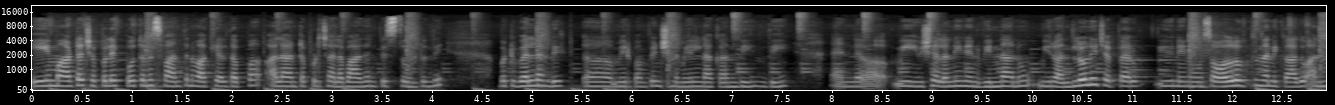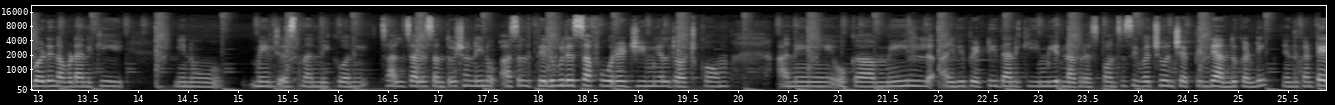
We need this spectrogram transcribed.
ఏ మాట చెప్పలేకపోతాను స్వాంతన వాక్యాలు తప్ప అలాంటప్పుడు చాలా బాధ అనిపిస్తూ ఉంటుంది. బట్ వెల్ అండి మీరు పంపించిన మెయిల్ నాకు అందింది. అండ్ మీ విషయాలన్నీ నేను విన్నాను. మీరు అందులోనే చెప్పారు. ఇది నేను సాల్వ్ అవుతుందని కాదు. అన్బర్డెన్ అవ్వడానికి నేను మెయిల్ చేస్తున్నాను నీకు అని. చాలా చాలా సంతోషం. నేను అసలు Telugu Lessa four at Gmail dot com అనే ఒక మెయిల్ ఐడి పెట్టి దానికి మీరు నాకు రెస్పాన్సెస్ ఇవ్వచ్చు అని చెప్పింది అందుకండి. ఎందుకంటే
